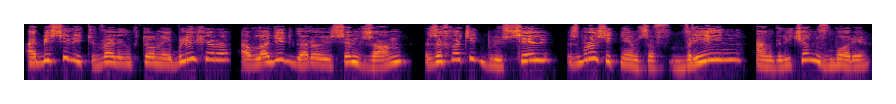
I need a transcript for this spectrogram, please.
обессилить Веллингтона и Блюхера, овладеть горой Сен-Жан, захватить Брюссель, сбросить немцев в Рейн, англичан в море.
